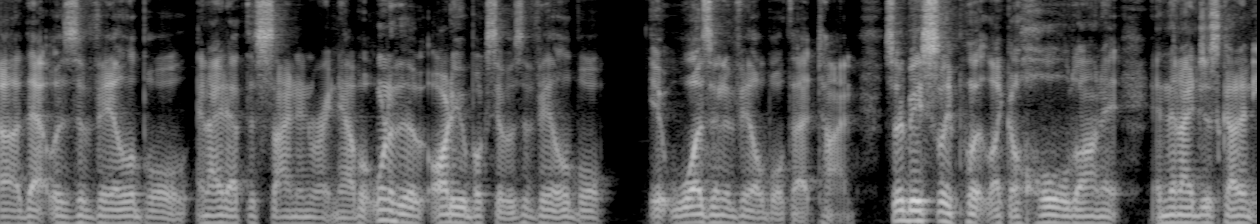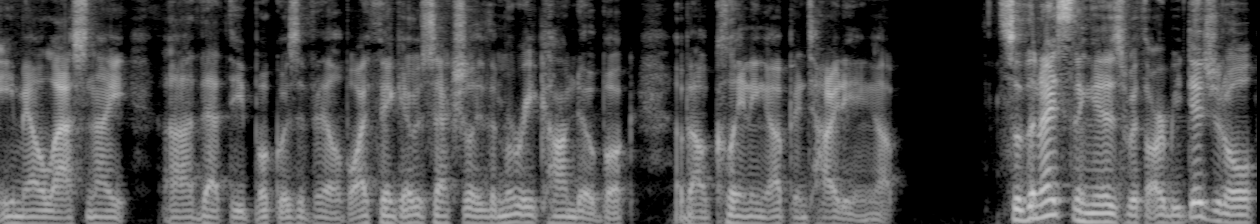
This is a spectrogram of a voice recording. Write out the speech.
uh, that was available, and I'd have to sign in right now, but one of the audiobooks that was available, it wasn't available at that time. So I basically put like a hold on it, and then I just got an email last night uh, that the book was available. I think it was actually the Marie Kondo book about cleaning up and tidying up. So the nice thing is with RB Digital,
